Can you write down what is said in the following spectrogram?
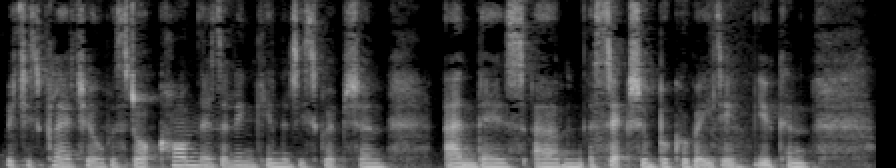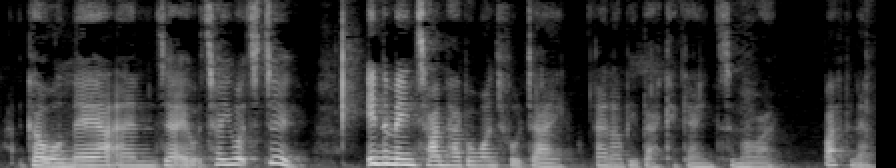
which is clairechilvers.com. There's a link in the description, and there's um, a section book a reading. You can go on there, and uh, it will tell you what to do. In the meantime, have a wonderful day and I'll be back again tomorrow. Bye for now.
